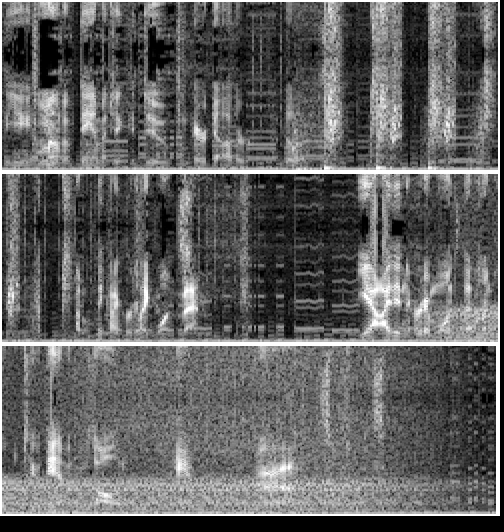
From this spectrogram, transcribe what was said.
the amount of damage it could do compared to other abilities. I don't think I hurt him Like once. that. Yeah, I didn't hurt him once. That 102 damage was all so sucks.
